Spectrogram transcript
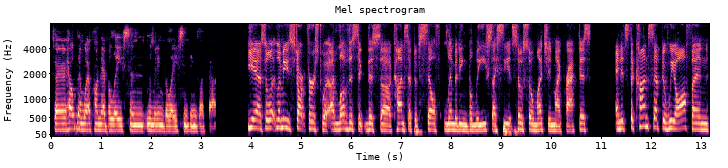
So help them work on their beliefs and limiting beliefs and things like that. Yeah, so let, let me start first. I love this this uh, concept of self limiting beliefs. I see it so so much in my practice, and it's the concept of we often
